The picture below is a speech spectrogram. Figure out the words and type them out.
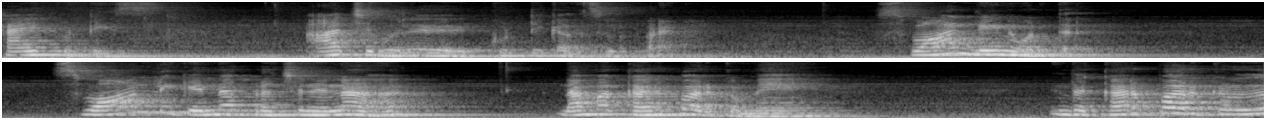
ஹாய் குட்டீஸ் ஆச்சு ஒரு குட்டி கதை சொல்ல போகிறேன் ஸ்வான்லின்னு ஒருத்தர். ஸ்வான்லிக்கு என்ன பிரச்சனைனா நம்ம கருப்பாக இருக்கோமே. இந்த கருப்பாக இருக்கிறது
